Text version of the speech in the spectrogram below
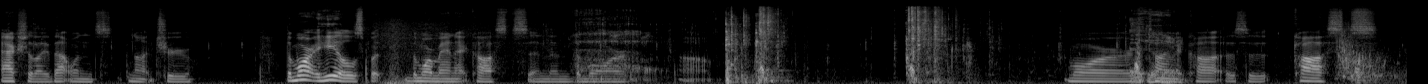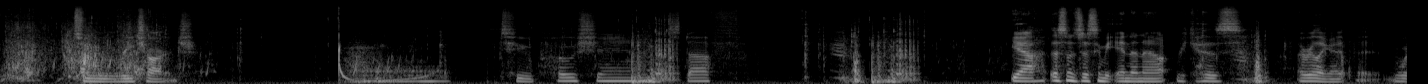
actually, that one's not true. The more it heals, but the more mana it costs, and then the more, um, more time it costs costs to recharge to potion stuff. Yeah, this one's just gonna be in and out because I really uh,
